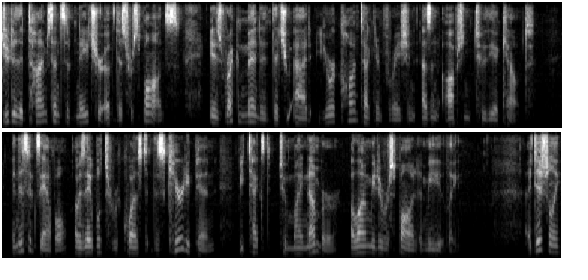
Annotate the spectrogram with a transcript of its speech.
Due to the time-sensitive nature of this response, it is recommended that you add your contact information as an option to the account. In this example, I was able to request the security PIN be texted to my number, allowing me to respond immediately. Additionally,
